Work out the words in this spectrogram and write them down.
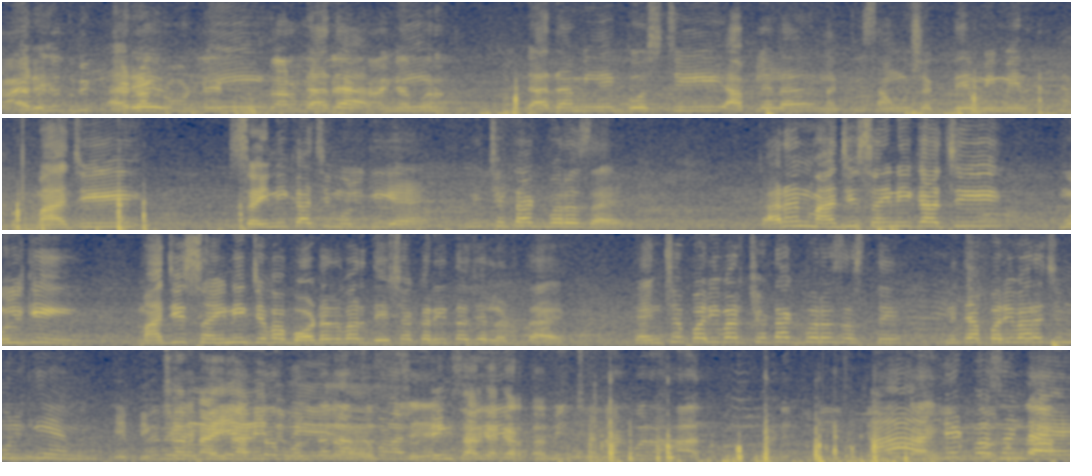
अरे म्हणजे अरे मी दादा मी दादा मी एक गोष्टी आपल्याला नक्की सांगू शकते. मी मी माझी सैनिकाची मुलगी आहे. मी छटाकभरच आहे. कारण माझी सैनिकाची मुलगी माझी सैनिक जेव्हा बॉर्डरवर देशाकरिता जे लढत आहे त्यांचे परिवार छटाकभरच असते. आणि त्या परिवाराची मुलगी आहे मी. हे पिक्चर नाही आणि तुम्ही शूटिंग सारखं तुम्ही छटाकभर आहात आणि तुम्ही इतक्या हा मोठ्या हंड्रेड पर्सेंट आहे.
